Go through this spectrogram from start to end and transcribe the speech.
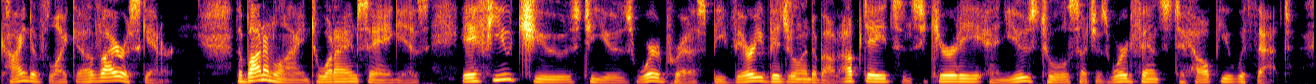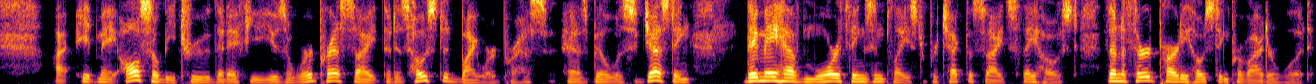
kind of like a virus scanner. The bottom line to what I am saying is if you choose to use WordPress, be very vigilant about updates and security and use tools such as WordFence to help you with that. Uh, it may also be true that if you use a WordPress site that is hosted by WordPress, as Bill was suggesting, they may have more things in place to protect the sites they host than a third party hosting provider would.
